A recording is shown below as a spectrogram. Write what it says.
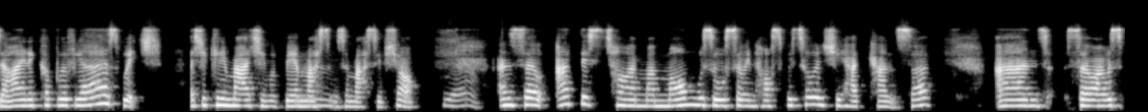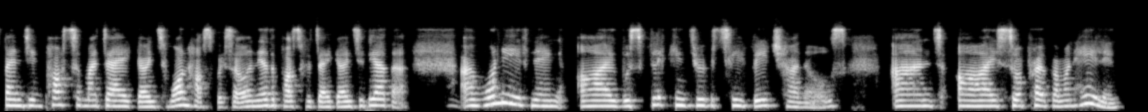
die in a couple of years, which as you can imagine, would be a massive, mm. a massive shock. Yeah. And so at this time, my mom was also in hospital and she had cancer. And so I was spending part of my day going to one hospital and the other part of the day going to the other. Mm. And one evening, I was flicking through the TV channels and I saw a program on healing.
